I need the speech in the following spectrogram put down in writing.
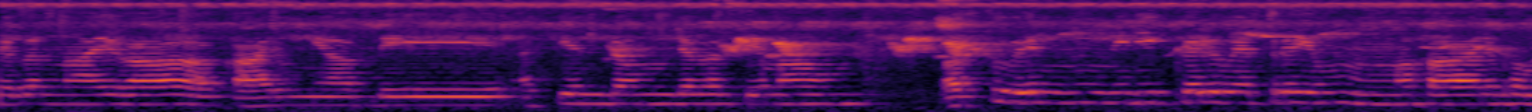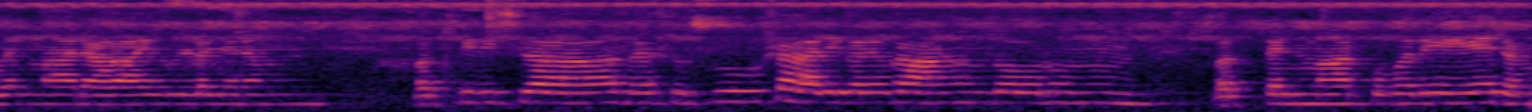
ജഗന്നായക. കാരുണ്യാബ്ദേ അത്യന്തം രഹസ്യമാം. വസ്തുവെന്നിരിക്കലും എത്രയും മഹാനുഭവന്മാരായുള്ള ജനം. ഭക്തിവിശ്വാസ ശുശ്രൂഷാലികൾ കാണുന്തോറും ഭക്തന്മാർക്ക് ഉപദേശം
